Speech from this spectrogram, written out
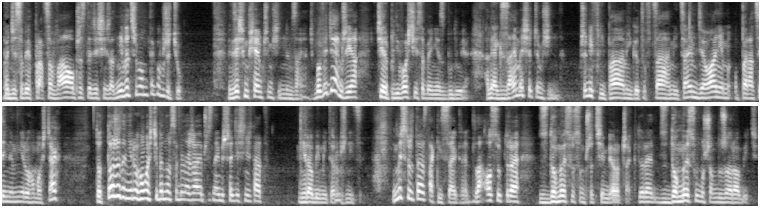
będzie sobie pracowało przez te 10 lat. Nie wytrzymam tego w życiu. Więc ja się musiałem czymś innym zająć, bo wiedziałem, że ja cierpliwości sobie nie zbuduję. Ale jak zajmę się czymś innym, czyli flipami, gotowcami, całym działaniem operacyjnym w nieruchomościach, to to, że te nieruchomości będą sobie leżały przez najbliższe 10 lat, nie robi mi to różnicy. I myślę, że to jest taki sekret dla osób, które z domysłu są przedsiębiorcze, które z domysłu muszą dużo robić.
